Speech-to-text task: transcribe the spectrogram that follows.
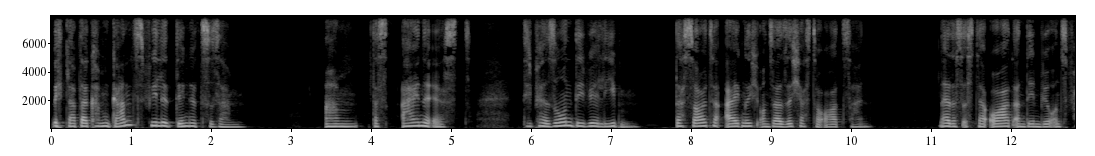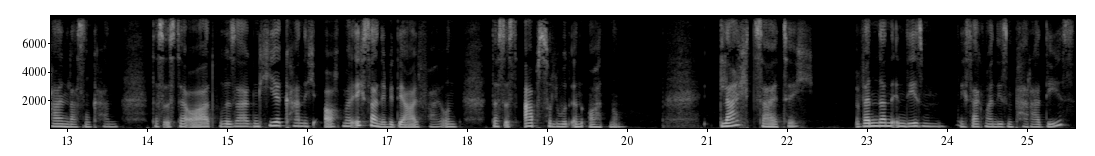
ich glaube, da kommen ganz viele Dinge zusammen. Ähm, das eine ist, die Person, die wir lieben, das sollte eigentlich unser sicherster Ort sein. Na, das ist der Ort, an dem wir uns fallen lassen können. Das ist der Ort, wo wir sagen, hier kann ich auch mal ich sein im Idealfall. Und das ist absolut in Ordnung. Gleichzeitig, wenn dann in diesem, ich sag mal, in diesem Paradies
